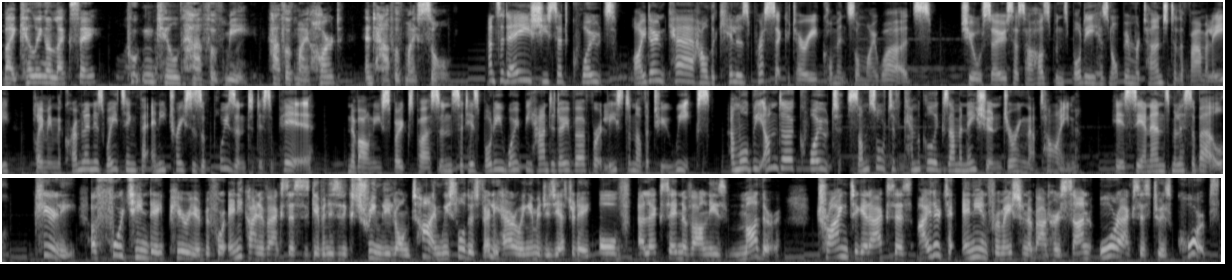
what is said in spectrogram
By killing Alexei, Putin killed half of me, half of my heart, and half of my soul. And today she said, quote, I don't care how the killer's press secretary comments on my words. She also says her husband's body has not been returned to the family, claiming the Kremlin is waiting for any traces of poison to disappear Navalny's spokesperson said his body won't be handed over for at least another two weeks and will be under, quote, some sort of chemical examination during that time. Here's CNN's Melissa Bell. Clearly, a 14 day period before any kind of access is given is an extremely long time. We saw those fairly harrowing images yesterday of Alexei Navalny's mother trying to get access either to any information about her son or access to his corpse.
